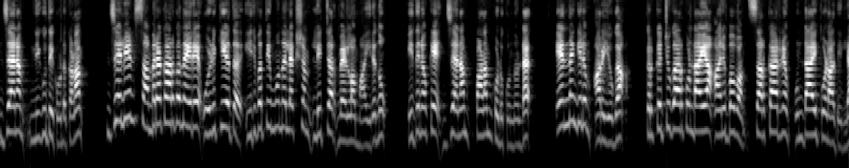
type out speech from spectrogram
ജനം നികുതി കൊടുക്കണം. ജലീൽ സമരക്കാർക്ക് നേരെ ഒഴുക്കിയത് ഇരുപത്തിമൂന്ന് ലക്ഷം ലിറ്റർ വെള്ളമായിരുന്നു. ഇതിനൊക്കെ ജനം പണം കൊടുക്കുന്നുണ്ട്. എന്നെങ്കിലും അറിയുക. ക്രിക്കറ്റുകാർക്കുണ്ടായ അനുഭവം സർക്കാരിനും ഉണ്ടായിക്കൂടാതില്ല.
